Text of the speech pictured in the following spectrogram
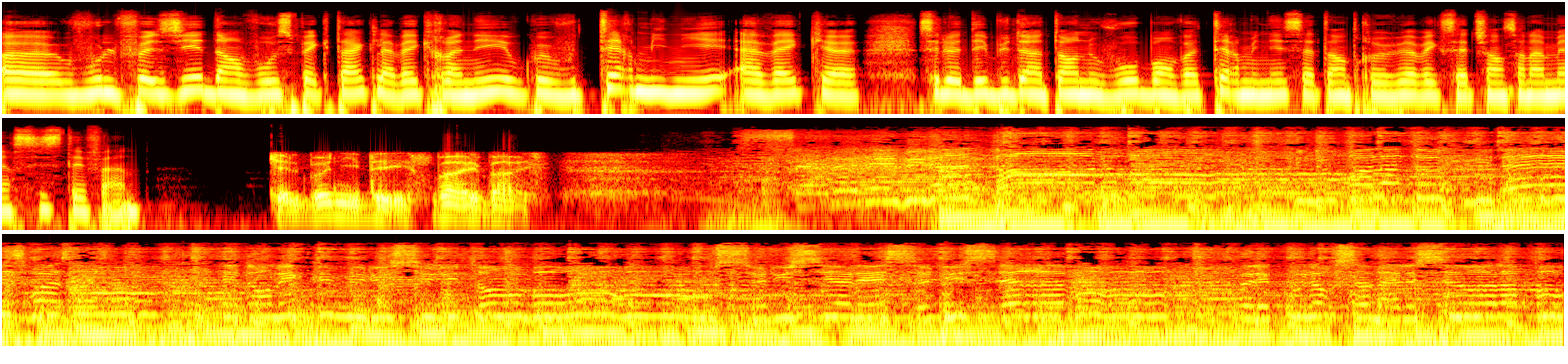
euh, vous le faisiez dans vos spectacles avec René ou que vous terminiez avec, euh, c'est le début d'un temps nouveau, bon, on va terminer cette entrevue avec cette chanson-là. Merci Stéphane. Quelle bonne idée. Bye bye. Cumulus du tombeau, ceux du ciel et ceux du cerveau, les couleurs se mêlent sur la peau.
